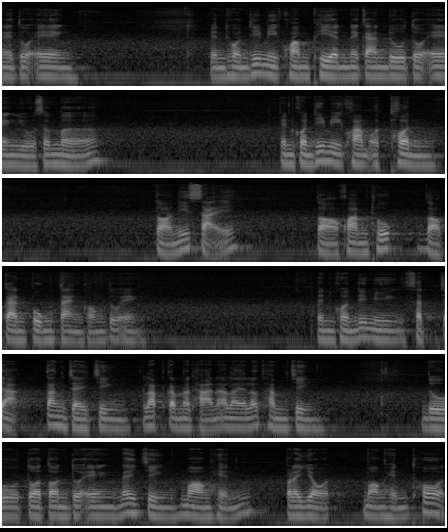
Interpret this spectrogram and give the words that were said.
ในตัวเอง เป็นคนที่มีความเพียรในการดูตัวเองอยู่เสมอ เป็นคนที่มีความอดทน ต่อนิสัย ต่อความทุกข์ ต่อการปรุงแต่งของตัวเอง เป็นคนที่มีสัจจะตั้งใจจริง รับกรรมฐานอะไรแล้วทำจริง ดูตัวตนตัวเองได้จริงมองเห็นประโยชน์ มองเห็นโทษ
